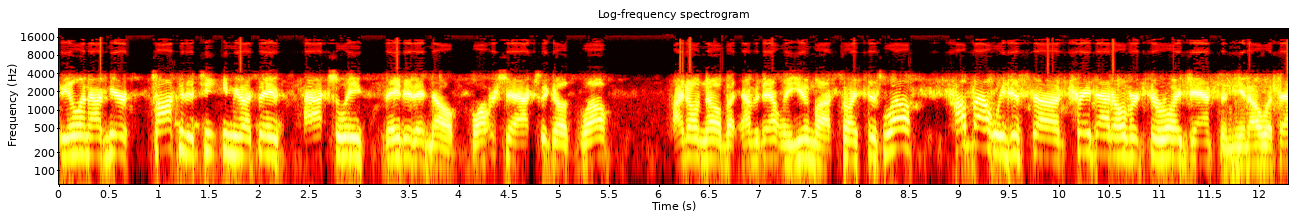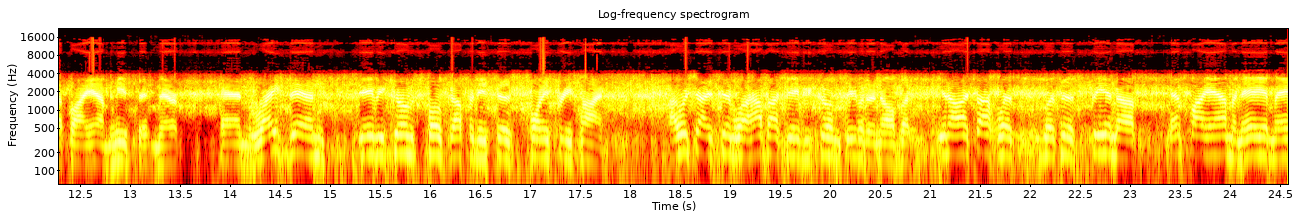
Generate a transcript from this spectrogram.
feeling out here, talking to Team USA, actually, they didn't know. Barcia actually goes, well, I don't know, but evidently you must. So I says, well, how about we just uh, trade that over to Roy Jansen, you know, with FIM. He's sitting there. And right then, Davey Coombs spoke up and he says 23 times. I wish I said, well, how about Davey Coombs? He would have known. But, you know, I thought with, with this being a FIM and AMA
